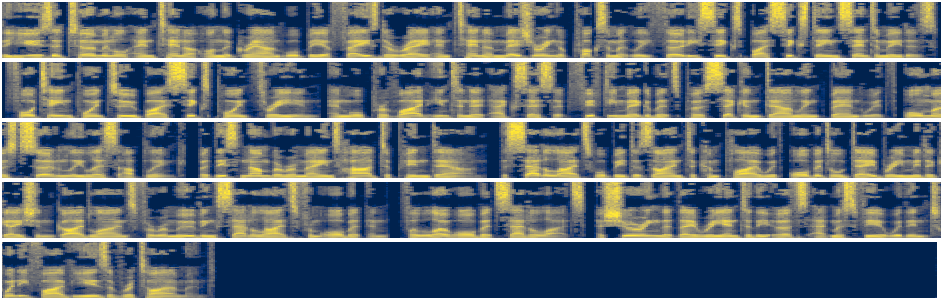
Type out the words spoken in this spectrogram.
The user terminal antenna on the ground will be a phased array antenna measuring approximately 36 by 16 cm (14.2 by 6.3 in) and will provide internet access at 50 megabits per second downlink bandwidth, almost certainly less uplink, but this number remains hard to pin down. The satellites will be designed to comply with orbital debris mitigation guidelines for removing satellites from orbit and for low orbit satellites, assuring that they re-enter the Earth's atmosphere within 25 years of retirement.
